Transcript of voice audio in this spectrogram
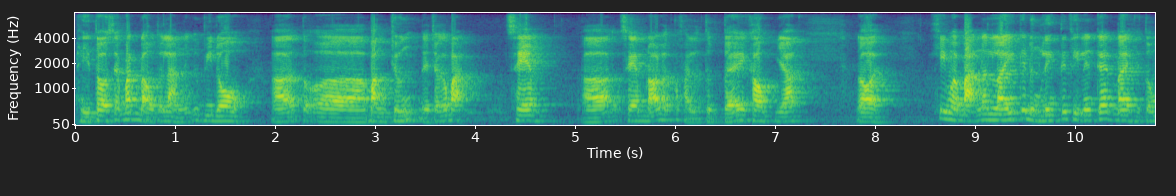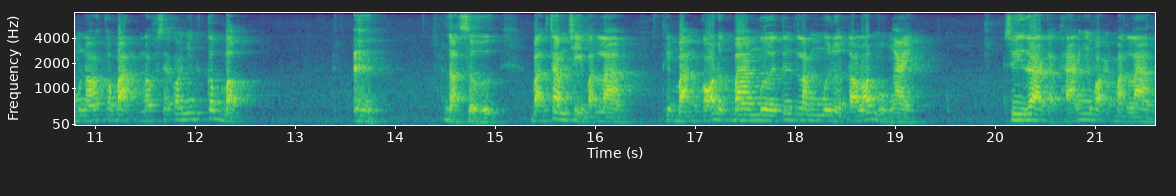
thì tôi sẽ bắt đầu tôi làm những cái video uh, uh, bằng chứng để cho các bạn xem uh, xem đó là có phải là thực tế hay không nhá. Rồi khi mà bạn nó lấy cái đường link tiếp thị liên kết đây thì tôi muốn nói các bạn nó sẽ có những cấp bậc. Giả sử bạn chăm chỉ bạn làm thì bạn có được 30 tới 50 lượt download một ngày. Suy ra cả tháng như vậy bạn làm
